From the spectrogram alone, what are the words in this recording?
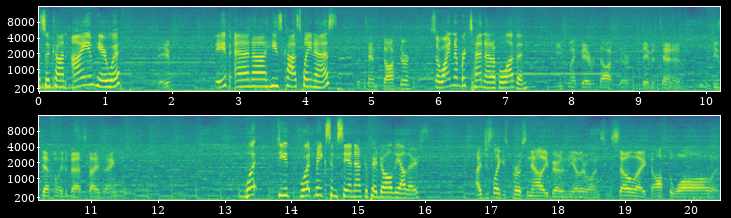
We're back at Setsucon. I am here with Dave, Dave, and uh, he's cosplaying as. the 10th Doctor. So why number 10 out of 11? He's my favorite Doctor, David Tennant. He's definitely the best, I think. What do you? What makes him stand out compared to all the others? I just like his personality better than the other ones. He's so like off the wall and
